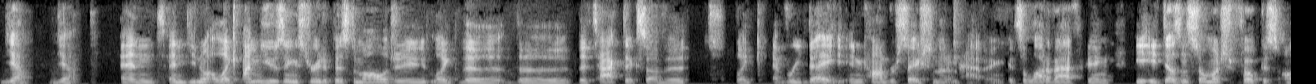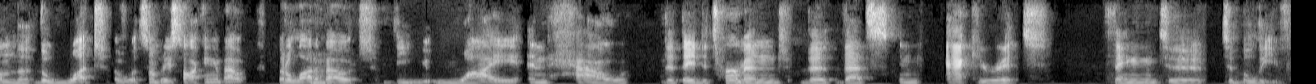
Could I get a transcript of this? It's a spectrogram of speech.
yeah, yeah. And and you know, like I'm using street epistemology, like the the the tactics of it, like every day in conversation that I'm having. It's a lot of asking. It, it doesn't so much focus on the the what of what somebody's talking about, but a lot Mm. about the why and how that they determined that that's an accurate thing to to believe.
